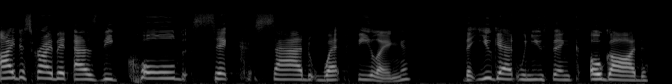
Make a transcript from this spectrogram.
I describe it as the cold, sick, sad, wet feeling that you get when you think, oh God,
